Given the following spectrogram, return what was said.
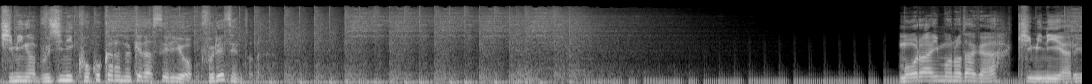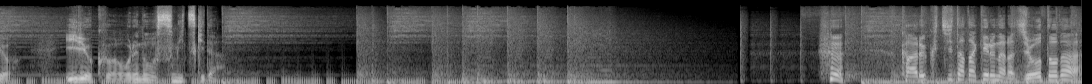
君が無事にここから抜け出せるようプレゼントだ。もらい物だが君にやるよ。威力は俺のお墨付きだ。軽口叩けるなら上等だ。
